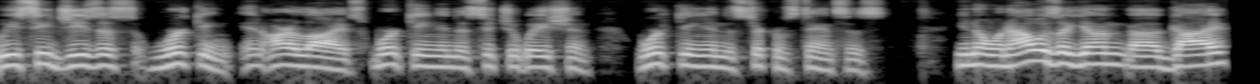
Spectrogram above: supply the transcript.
We see Jesus working in our lives, working in the situation, working in the circumstances. You know, when I was a young uh, guy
